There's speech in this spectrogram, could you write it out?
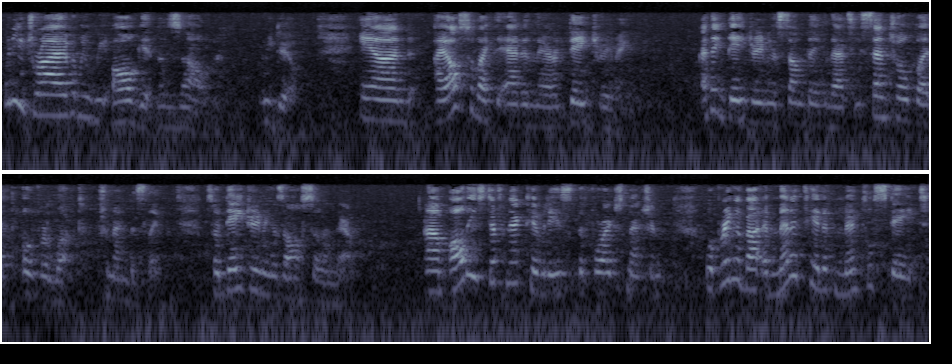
when you drive, I mean, we all get in a zone. We do. And I also like to add in there daydreaming. I think daydreaming is something that's essential but overlooked tremendously. So daydreaming is also in there. Um, all these different activities, the four I just mentioned, will bring about a meditative mental state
